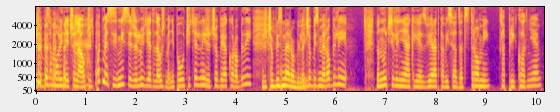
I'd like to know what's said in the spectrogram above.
Že by sa mohli niečo naučiť. Poďme si myslieť, že ľudia teda už sme nepoučiteľní, že čo by ako robili. Že čo by sme robili. Čo by sme robili? No nutili nejaké zvieratka vysádzať stromy, napríklad nie.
